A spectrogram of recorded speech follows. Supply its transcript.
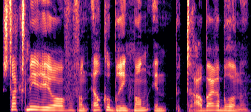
Straks meer hierover van Elko Brinkman in Betrouwbare Bronnen.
